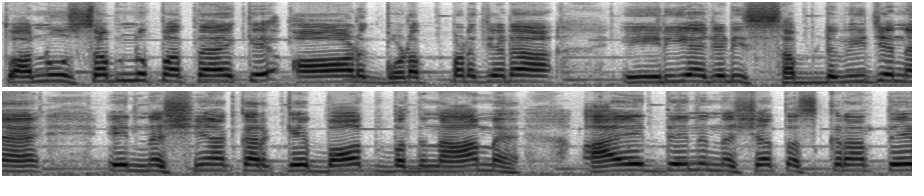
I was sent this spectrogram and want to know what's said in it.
ਤੁਹਾਨੂੰ ਸਭ ਨੂੰ ਪਤਾ ਹੈ ਕਿ ਔੜ, ਗੁੜੱਪੜ ਜਿਹੜਾ ਏਰੀਆ ਜਿਹੜੀ ਸਬ ਡਿਵੀਜ਼ਨ ਹੈ, ਇਹ ਨਸ਼ਿਆਂ ਕਰਕੇ ਬਹੁਤ ਬਦਨਾਮ ਹੈ। ਆਏ ਦਿਨ ਨਸ਼ਾ ਤਸਕਰਾਂ ਤੇ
